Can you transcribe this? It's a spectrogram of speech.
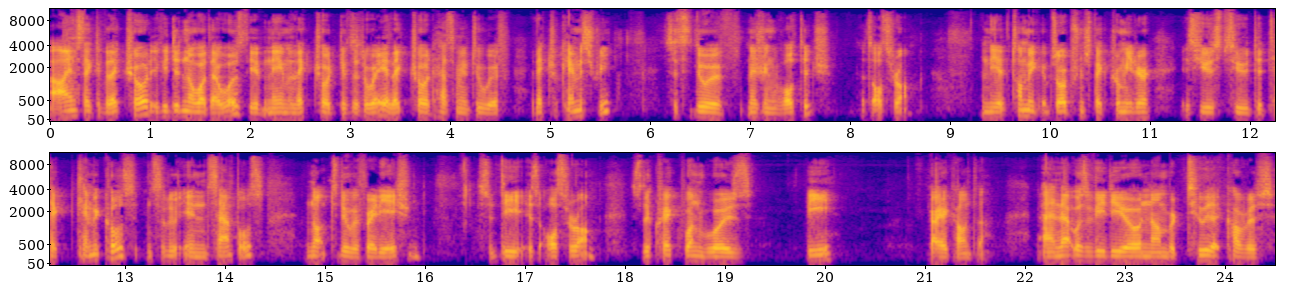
Uh, Ion selective electrode, if you didn't know what that was, the name electrode gives it away. Electrode has something to do with electrochemistry. So it's to do with measuring voltage. That's also wrong. And the atomic absorption spectrometer is used to detect chemicals in, in samples, not to do with radiation. So D is also wrong. So the correct one was B, counter. And that was video number two that covers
